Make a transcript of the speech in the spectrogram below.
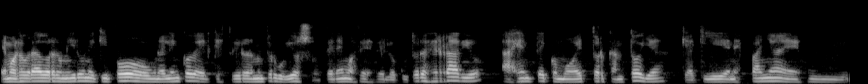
hemos logrado reunir un equipo, un elenco del que estoy realmente orgulloso. Tenemos desde locutores de radio a gente como Héctor Cantoya, que aquí en España es, un,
